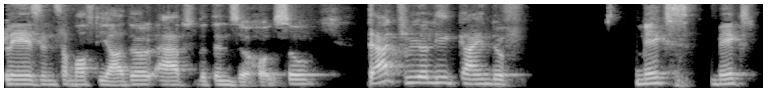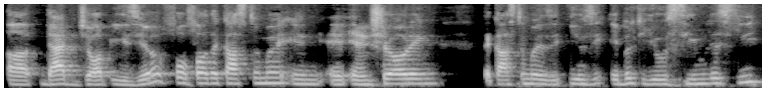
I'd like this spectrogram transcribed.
plays in some of the other apps within Zoho. So that really kind of makes makes that job easier for, for the customer in, in ensuring the customer is using, able to use seamlessly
